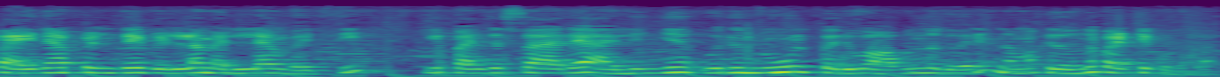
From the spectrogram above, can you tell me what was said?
പൈനാപ്പിളിന്റെ വെള്ളമെല്ലാം വറ്റി ഈ പഞ്ചസാര അലിഞ്ഞ് ഒരു നൂൽ പരുവാവുന്നതുവരെ നമുക്കിതൊന്ന് വഴറ്റി കൊടുക്കാം.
